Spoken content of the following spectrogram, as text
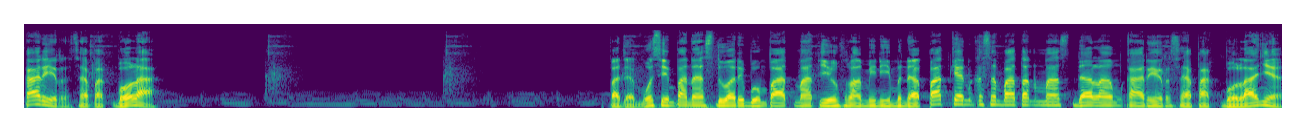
Karir sepak bola. Pada musim panas 2004, Matteo Flamini mendapatkan kesempatan emas dalam karir sepak bolanya.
